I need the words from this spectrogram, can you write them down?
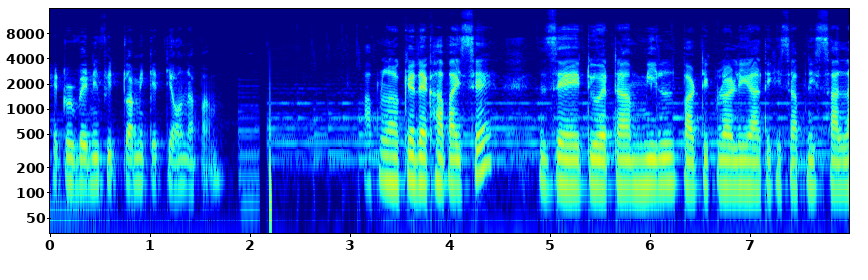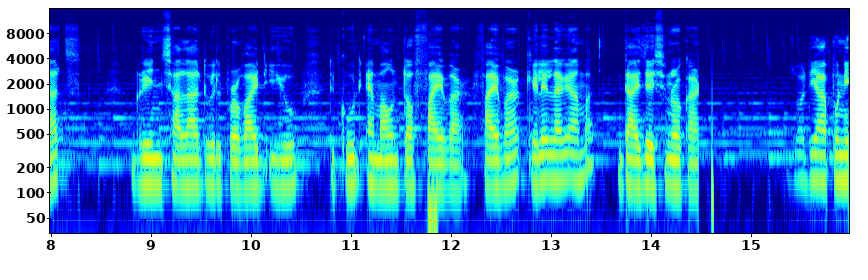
সেইটোৰ বেনিফিটটো আমি কেতিয়াও নাপাম। আপোনালোকে দেখা পাইছে যে এইটো এটা মিল পাৰ্টিকুলাৰলি ইয়াত দেখিছে আপুনি salads green salad will provide you the good amount of fibre fibre কেলৈ লাগে আমাক? ডাইজেশ্যনৰ কাৰণে। যদি আপুনি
